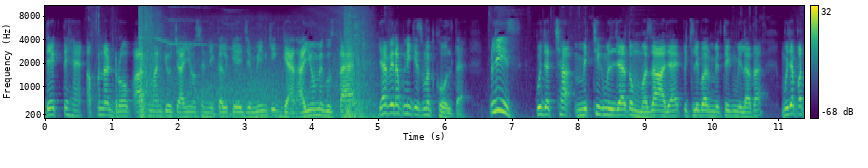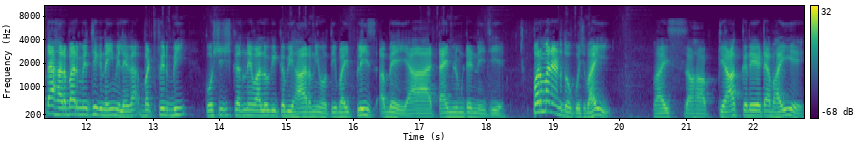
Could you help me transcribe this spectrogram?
देखते हैं अपना ड्रॉप आसमान की ऊंचाइयों से निकल के ज़मीन की गहराइयों में घुसता है या फिर अपनी किस्मत खोलता है। प्लीज़ कुछ अच्छा मिथिक मिल जाए तो मज़ा आ जाए, पिछली बार मिथिक मिला था। मुझे पता है हर बार मिथिक नहीं मिलेगा बट फिर भी कोशिश करने वालों की कभी हार नहीं होती। भाई प्लीज़ अबे यार टाइम लिमिटेड नहीं चाहिए। परमानेंट दो कुछ, भाई। भाई साहब, क्या क्रेट है भाई ये?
